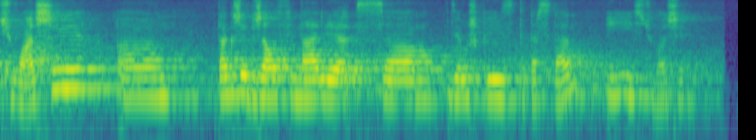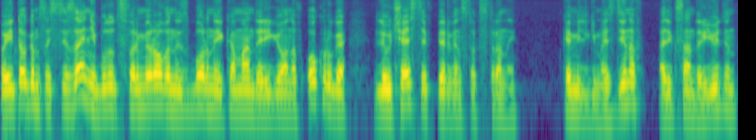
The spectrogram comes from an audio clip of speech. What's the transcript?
Чувашии. Э, также я бежала в финале с девушкой из Татарстана и из Чувашии. По итогам состязаний будут сформированы сборные команды регионов округа для участия в первенствах страны. Камиль Гемоздинов, Александр Юдин,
